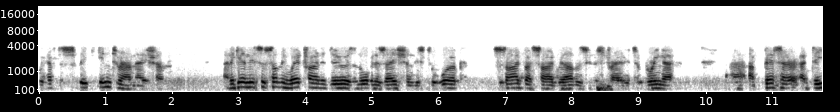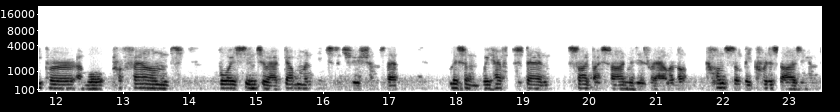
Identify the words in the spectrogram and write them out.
We have to speak into our nation. And again, this is something we're trying to do as an organisation: is to work side by side with others in Australia to bring a a better, a deeper, a more profound voice into our government institutions that listen, we have to stand side by side with Israel and not constantly criticizing and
